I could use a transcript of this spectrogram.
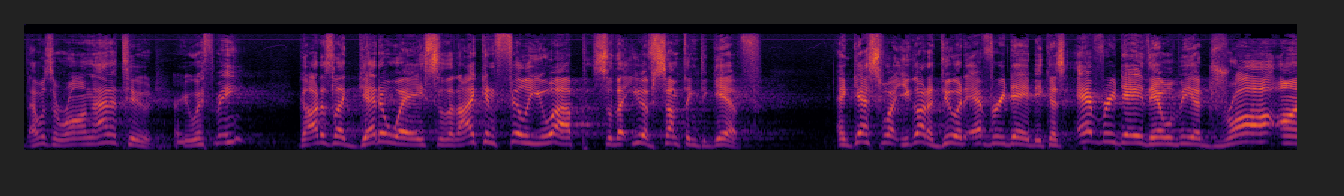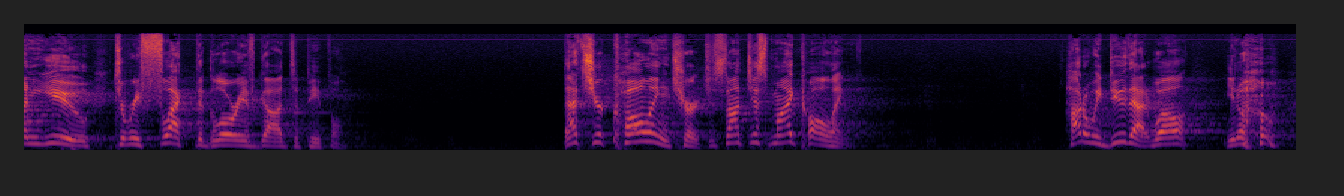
That was a wrong attitude. Are you with me? God is like, get away so that I can fill you up so that you have something to give. And guess what? You got to do it every day because every day there will be a draw on you to reflect the glory of God to people. That's your calling, church. It's not just my calling. How do we do that? Well, you know,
